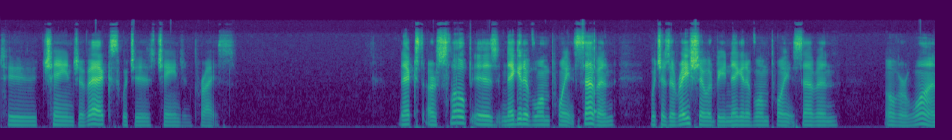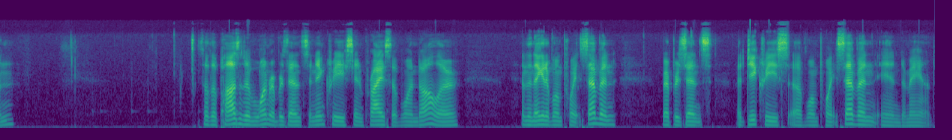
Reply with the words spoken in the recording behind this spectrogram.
to change of x, which is change in price. Next, our slope is negative 1.7, which as a ratio would be negative 1.7 over 1. So the positive 1 represents an increase in price of $1, and the negative 1.7 represents a decrease of 1.7 in demand.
